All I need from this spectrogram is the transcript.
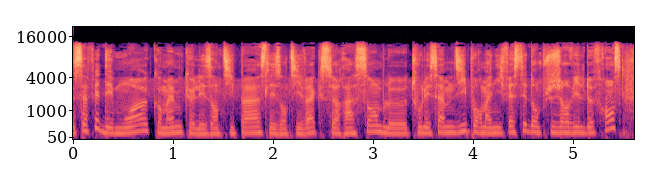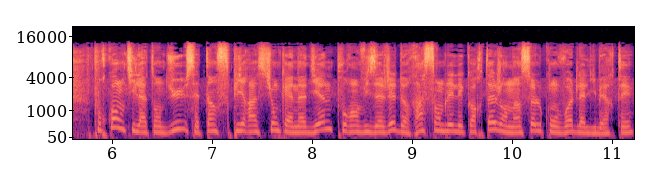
Ça fait des mois quand même que les antipasses, les antivax se rassemblent tous les samedis pour manifester dans plusieurs villes de France. Pourquoi ont-ils attendu cette inspiration canadienne pour envisager de rassembler les cortèges en un seul convoi de la liberté?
